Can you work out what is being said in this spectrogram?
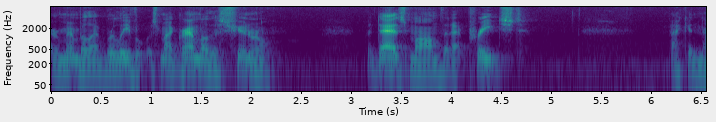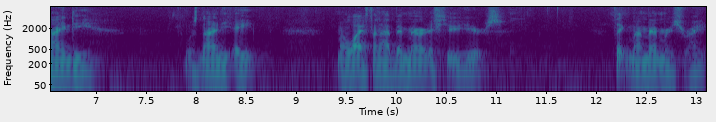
I remember, I believe it was my grandmother's funeral, my dad's mom that I preached back in 90, it was 98. My wife and I have been married a few years. I think my memory's right.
